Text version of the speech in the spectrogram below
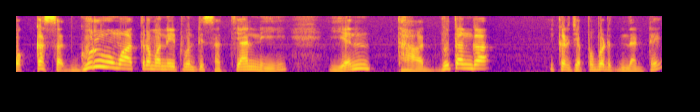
ఒక్క సద్గురువు మాత్రం అనేటువంటి సత్యాన్ని ఎంత అద్భుతంగా ఇక్కడ చెప్పబడుతుందంటే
